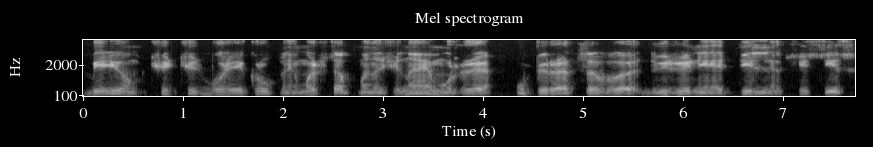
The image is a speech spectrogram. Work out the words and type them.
берем чуть-чуть более крупный масштаб, мы начинаем уже упираться в движение отдельных частиц,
